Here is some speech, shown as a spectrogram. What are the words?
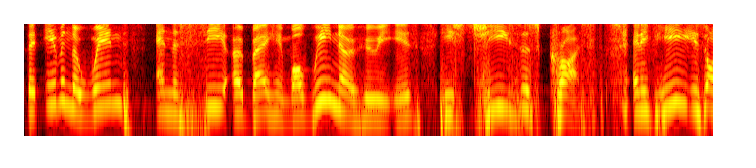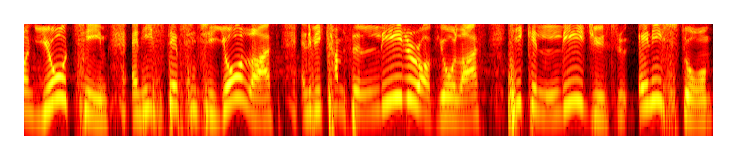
that even the wind and the sea obey him? Well, we know who he is. He's Jesus Christ. And if he is on your team and he steps into your life and he becomes the leader of your life, he can lead you through any storm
